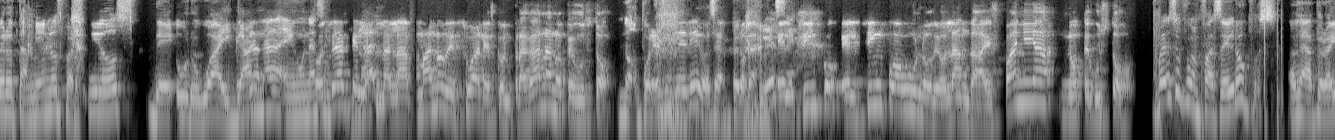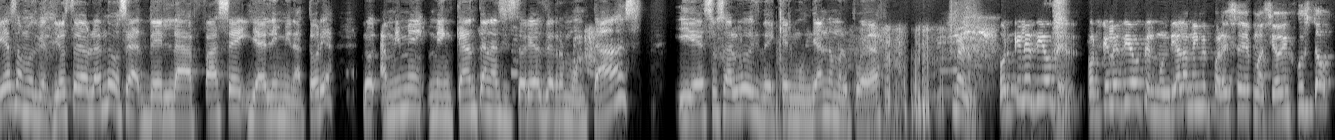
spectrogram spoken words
pero también los partidos de Uruguay. Gana en una. O sea que la, la, mano de Suárez contra Gana no te gustó. No, por eso le digo, o sea, pero el 5 el 5 a 1 de Holanda a España no te gustó. Eso fue en fase de grupos, o sea, pero ahí ya estamos bien. Yo estoy hablando, o sea, de la fase ya eliminatoria. A mí me, me encantan las historias de remontadas y eso es algo de que el mundial no me lo puede dar. Bueno, ¿por qué les digo que, por qué les digo que el mundial a mí me parece demasiado injusto?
